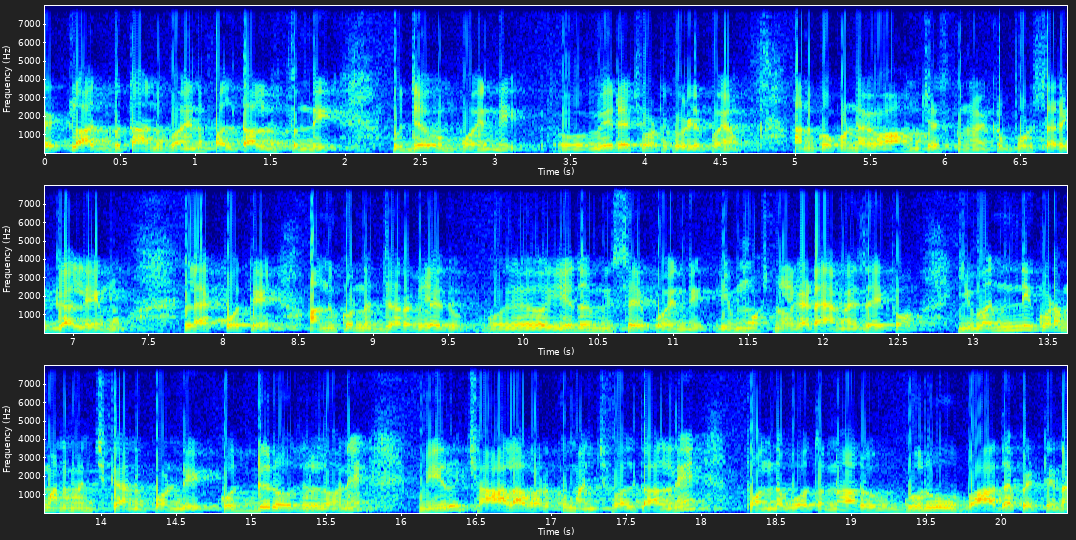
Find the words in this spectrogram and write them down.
రెట్లు అద్భుతానికి ఫలితాలు ఇస్తుంది. ఉద్యోగం పోయింది వేరే చోటకి వెళ్ళిపోయాం అనుకోకుండా వివాహం చేసుకున్నాం ఇక ఇప్పుడు సరిగ్గా లేము. లేకపోతే అనుకున్నది జరగలేదు. ఏదో మిస్ అయిపోయింది. ఎమోషనల్గా డ్యామేజ్ అయిపోయి ఇవన్నీ కూడా మన మంచిగా అనుకోండి. కొద్ది రోజుల్లోనే మీరు చాలా వరకు మంచి ఫలితాలని పొందబోతున్నారు. గురువు బాధ పెట్టిన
